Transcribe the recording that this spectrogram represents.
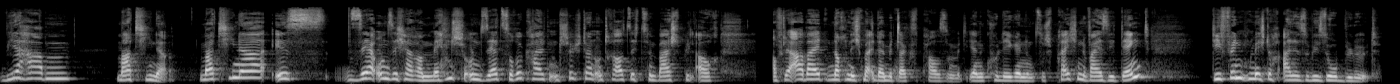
wir haben Martina. Martina ist sehr unsicherer Mensch und sehr zurückhaltend und schüchtern und traut sich zum Beispiel auch auf der Arbeit noch nicht mal in der Mittagspause mit ihren Kolleginnen zu sprechen, weil sie denkt, die finden mich doch alle sowieso blöd.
